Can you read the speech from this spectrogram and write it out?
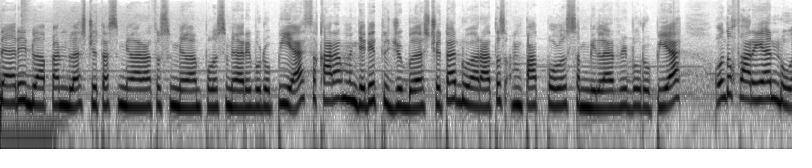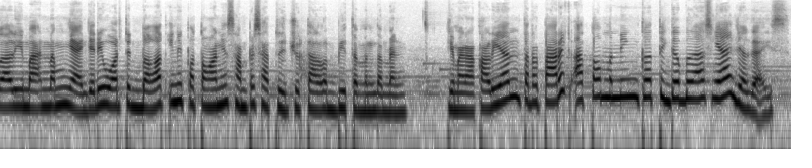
dari Rp18.999.000 sekarang menjadi Rp17.249.000 untuk varian 256-nya. Jadi worth it banget ini potongannya sampai 1 juta lebih teman-teman. Gimana kalian tertarik atau mending ke 13-nya aja guys?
